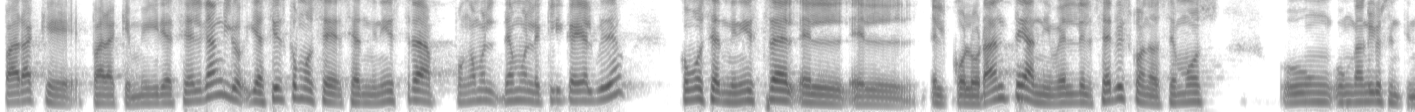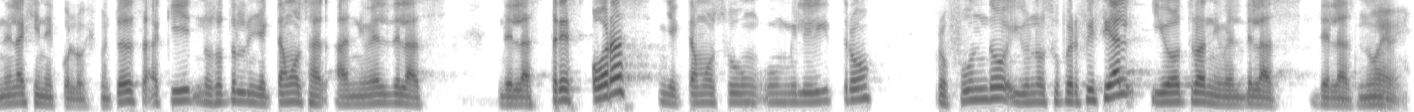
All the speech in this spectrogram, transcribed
para que, para que migre hacia el ganglio. Y así es como se, administra, pongámosle, démosle clic ahí al video, cómo se administra el, colorante a nivel del cervix cuando hacemos un, ganglio centinela ginecológico. Entonces aquí nosotros lo inyectamos a, nivel de las, de las tres horas, inyectamos un, mililitro profundo y uno superficial y otro a nivel de las, de las nueve.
